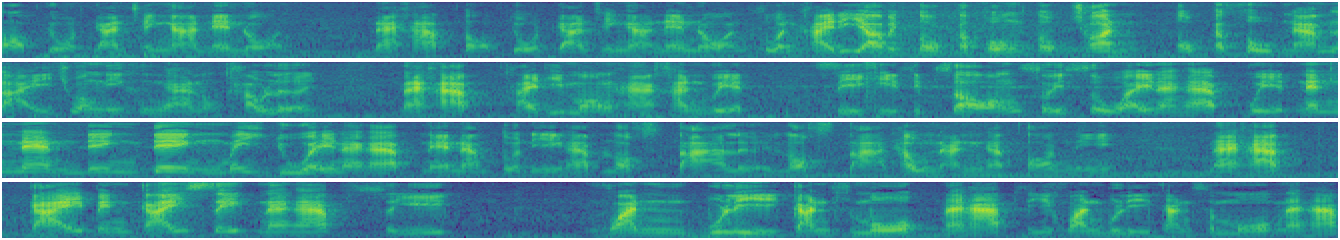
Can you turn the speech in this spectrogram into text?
ตอบโจทย์การใช้งานแน่นอนนะครับ ตอบโจทย์การใช้งานแน่นอน ส่วนใครที่อยากไปตกกระพงตกช่อน ตกกระสูบน้ำไหลช่วงนี้คืองานของเขาเลยนะครับ ใครที่มองหาคันเวท4ขีด12 สวยๆ นะครับ เวทแน่น ๆ เด้งๆ ไม่ย้วยนะครับ แนะนำตัวนี้ครับ Lockstar เลย Lockstar เท่านั้นครับตอนนี้นะครับ ไกด์เป็นไกด์ซิกนะครับ สี ควันบุหรี่กันสโมกนะครับ สีควันบุหรี่กันสโมกนะครับ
